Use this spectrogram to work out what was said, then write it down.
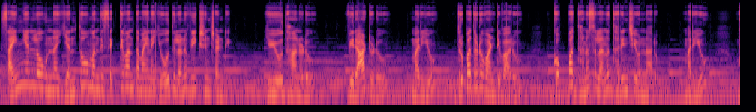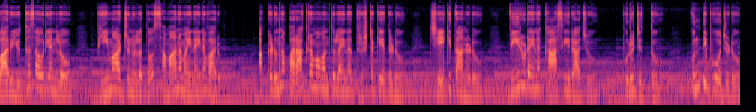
సైన్యంలో ఉన్న ఎంతో మంది శక్తివంతమైన యోధులను వీక్షించండి. యుయూధానుడు విరాటుడు మరియు ద్రుపదుడు వంటివారు గొప్ప ధనుసులను ధరించి ఉన్నారు. మరియు వారు యుద్ధ శౌర్యంలో భీమార్జునులతో సమానమైనైన వారు. అక్కడున్న పరాక్రమవంతులైన దృష్టకేతుడు చేకితానుడు వీరుడైన కాశీరాజు పురుజిత్తు కుంతిభోజుడు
